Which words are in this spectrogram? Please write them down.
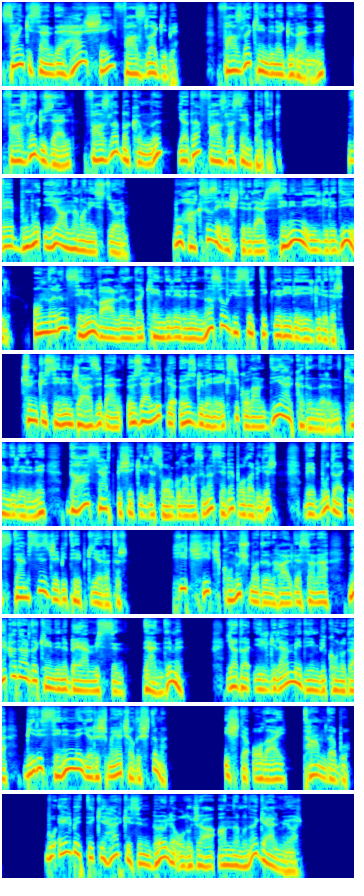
Sanki sende her şey fazla gibi. Fazla kendine güvenli, fazla güzel, fazla bakımlı ya da fazla sempatik. Ve bunu iyi anlamanı istiyorum. Bu haksız eleştiriler seninle ilgili değil, onların senin varlığında kendilerini nasıl hissettikleriyle ilgilidir. Çünkü senin caziben özellikle özgüveni eksik olan diğer kadınların kendilerini daha sert bir şekilde sorgulamasına sebep olabilir ve bu da istemsizce bir tepki yaratır. Hiç hiç konuşmadığın halde sana ne kadar da kendini beğenmişsin dendi mi? Ya da ilgilenmediğin bir konuda biri seninle yarışmaya çalıştı mı? İşte olay tam da bu. Bu elbette ki herkesin böyle olacağı anlamına gelmiyor.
